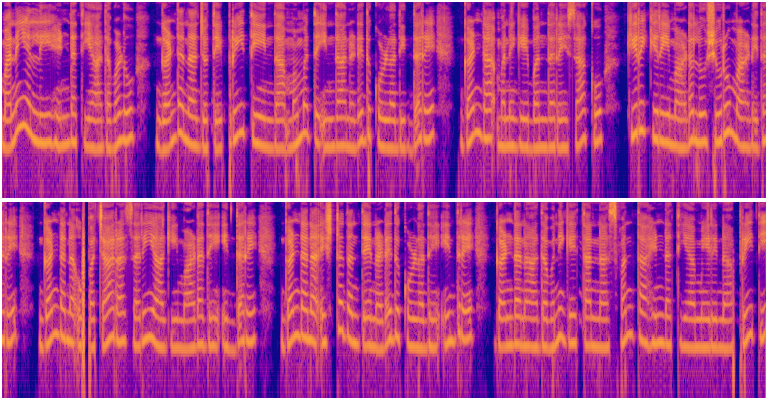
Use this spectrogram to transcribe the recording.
ಮನೆಯಲ್ಲಿ ಹೆಂಡತಿಯಾದವಳು ಗಂಡನ ಜೊತೆ ಪ್ರೀತಿಯಿಂದ ಮಮತೆಯಿಂದ ನಡೆದುಕೊಳ್ಳದಿದ್ದರೆ, ಗಂಡ ಮನೆಗೆ ಬಂದರೆ ಸಾಕು ಕಿರಿಕಿರಿ ಮಾಡಲು ಶುರು ಮಾಡಿದರೆ, ಗಂಡನ ಉಪಚಾರ ಸರಿಯಾಗಿ ಮಾಡದೇ ಇದ್ದರೆ, ಗಂಡನ ಇಷ್ಟದಂತೆ ನಡೆದುಕೊಳ್ಳದೇ ಇದ್ದರೆ ಗಂಡನಾದವನಿಗೆ ತನ್ನ ಸ್ವಂತ ಹೆಂಡತಿಯ ಮೇಲಿನ ಪ್ರೀತಿ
